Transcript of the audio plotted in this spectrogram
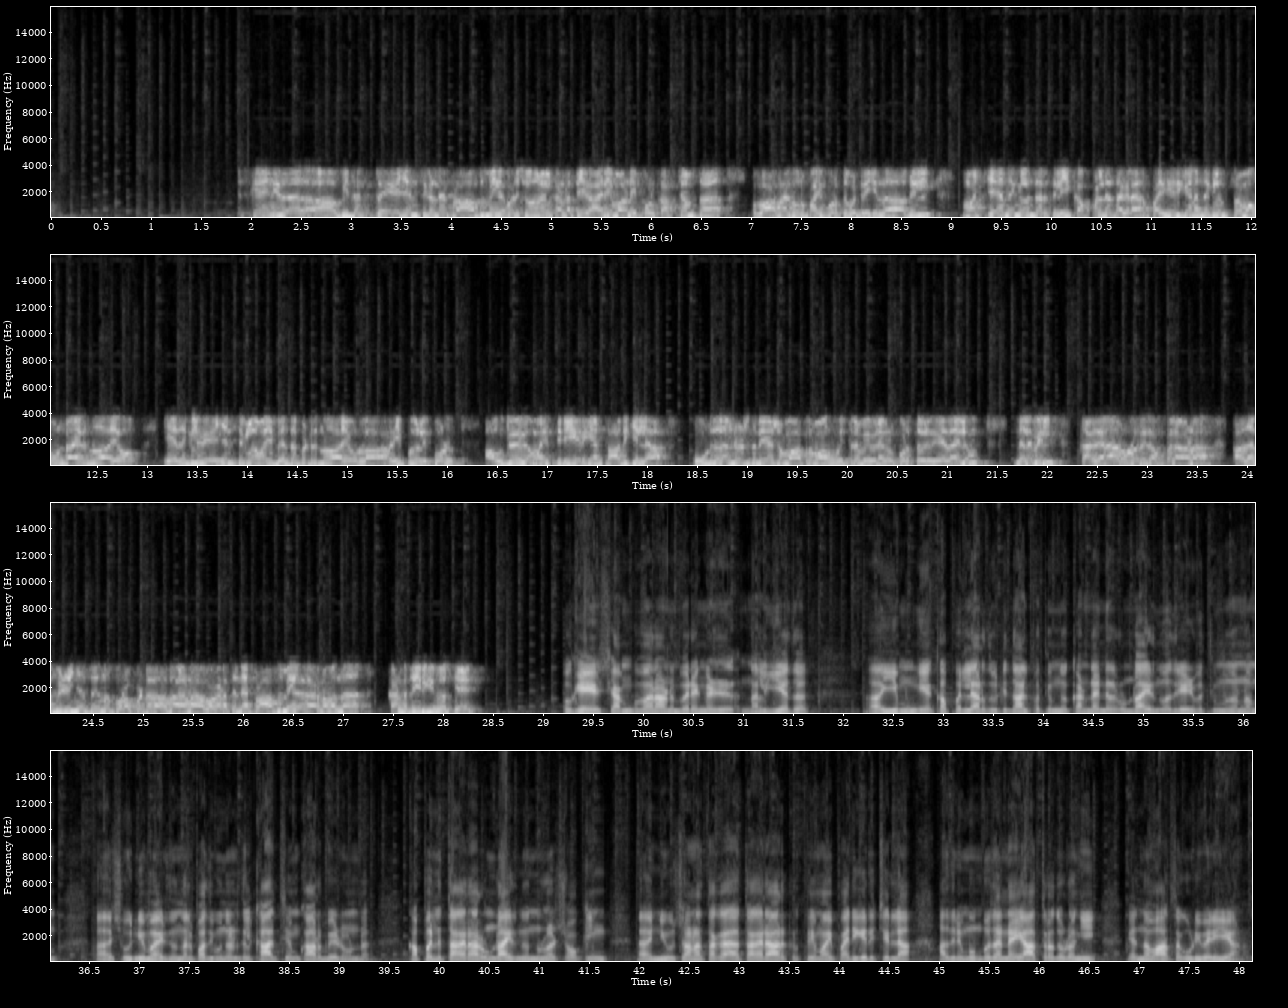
എസ് കെ ഇത് വിദഗ്ധ ഏജൻസികളുടെ പ്രാഥമിക പരിശോധനയിൽ കണ്ടെത്തിയ കാര്യമാണ് ഇപ്പോൾ കസ്റ്റംസ് വാർത്താക്കുറിപ്പായി പുറത്തുവിട്ടിരിക്കുന്നത്. അതിൽ മറ്റേതെങ്കിലും തരത്തിൽ ഈ കപ്പലിന്റെ തകരാർ പരിഹരിക്കാൻ എന്തെങ്കിലും ശ്രമം ഉണ്ടായിരുന്നതായോ ഏതെങ്കിലും ഏജൻസികളുമായി ബന്ധപ്പെട്ടിരുന്നതായോ ഉള്ള അറിയിപ്പുകൾ ഇപ്പോൾ ഔദ്യോഗികമായി സ്ഥിരീകരിക്കാൻ സാധിക്കില്ല. കൂടുതൽ അന്വേഷണത്തിന് ശേഷം മാത്രമാകും ഇത്തരം വിവരങ്ങൾ പുറത്തുവരിക. ഏതായാലും നിലവിൽ തകരാറുള്ള ഒരു കപ്പലാണ്. അത് വിഴിഞ്ഞത്ത് നിന്ന് പുറപ്പെട്ടത്. അതാണ് അപകടത്തിന്റെ പ്രാഥമിക കാരണമെന്ന് കണ്ടെത്തിയിരിക്കുന്നു എസ് കെ ഓക്കെ ശ്യാംകുമാറാണ് വിവരങ്ങൾ നൽകിയത്. ഈ മുങ്ങിയ കപ്പലിൽ അറുന്നൂറ്റി നാൽപ്പത്തി മൂന്ന് കണ്ടെയ്നറുകൾ ഉണ്ടായിരുന്നു. അതിൽ എഴുപത്തി മൂന്നെണ്ണം ശൂന്യമായിരുന്നു. എന്നാൽ പതിമൂന്നെണ്ണത്തിൽ കാൽസ്യം കാർബൈഡ് ഉണ്ട്. കപ്പലിന് തകരാറുണ്ടായിരുന്നു എന്നുള്ള ഷോക്കിംഗ് ന്യൂസാണ്. തക തകരാറ് കൃത്യമായി പരിഹരിച്ചില്ല. അതിനു മുമ്പ് തന്നെ യാത്ര തുടങ്ങി എന്ന വാർത്ത കൂടി വരികയാണ്.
